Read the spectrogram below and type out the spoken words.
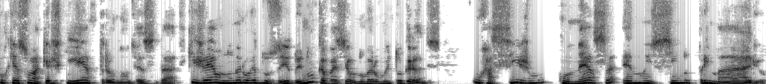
porque são aqueles que entram na universidade, que já é um número reduzido e nunca vai ser um número muito grande. O racismo começa é no ensino primário.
